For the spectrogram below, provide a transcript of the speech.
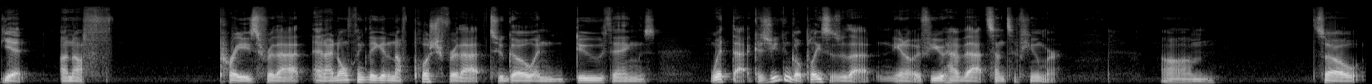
get enough praise for that. And I don't think they get enough push for that to go and do things with that because you can go places with that, you know, if you have that sense of humor. Um, so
